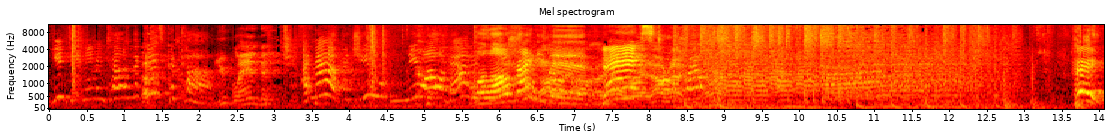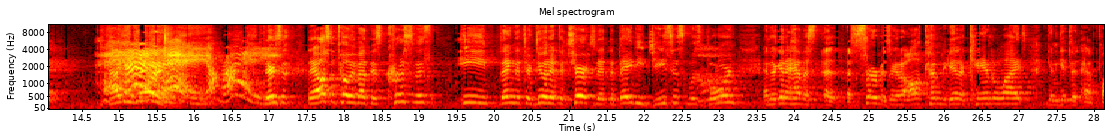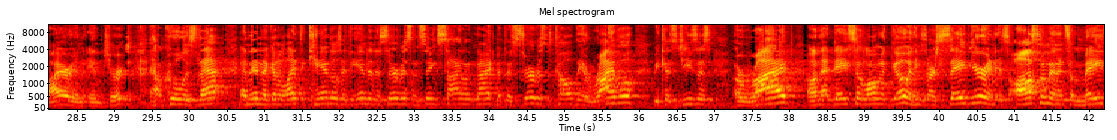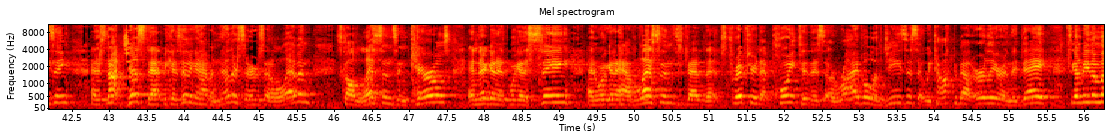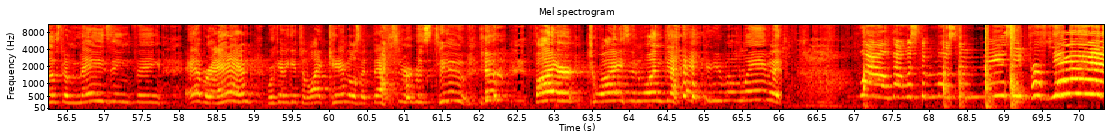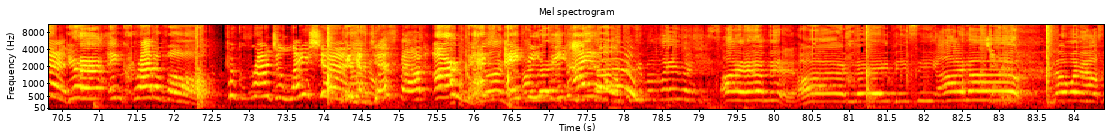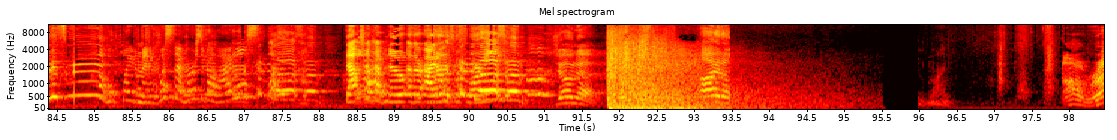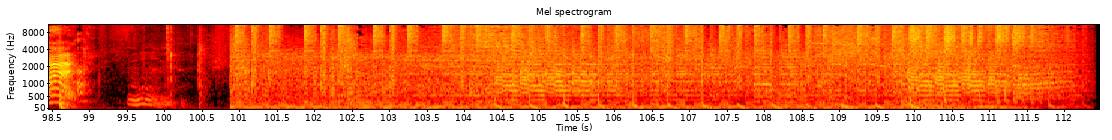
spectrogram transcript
You didn't even tell them the uh, kids could come. You planned it. I know, but you knew all about it. Well, all righty then. All right, Next. All right, all right. Hey, how you doing? Hey, all right. There's a, they also told me about this Christmas Eve thing that they're doing at the church that the baby Jesus was born, and they're going to have a, a, a service. They're going to all come together, candlelights. Going to get to have fire in, in church. How cool is that? And then they're going to light the candles at the end of the service and sing Silent Night. But the service is called the Arrival because Jesus arrived on that day so long ago, and He's our Savior, and it's awesome and it's amazing. And it's not just that because then they're going to have another service at 11. It's called Lessons and Carols, and they're gonna we're gonna sing, and we're gonna have lessons that, that scripture that point to this arrival of Jesus that we talked about earlier in the day. It's gonna be the most amazing thing ever, and we're gonna get to light candles at that service too. Fire twice in one day. Can you believe it? Wow, that was the most amazing performance! You're incredible. Congratulations! We have just found our Come next on, I'm APC APC. idol. Can you believe it? I am the I'm the APC idol. No one else. It's me. Oh, wait a minute. Verse about idols? Isn't What? awesome? Thou shalt have no other idols Isn't before me. awesome? Jonah. Idol.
